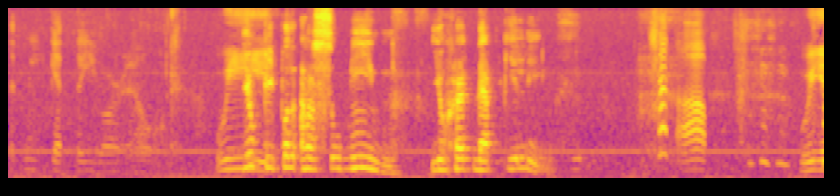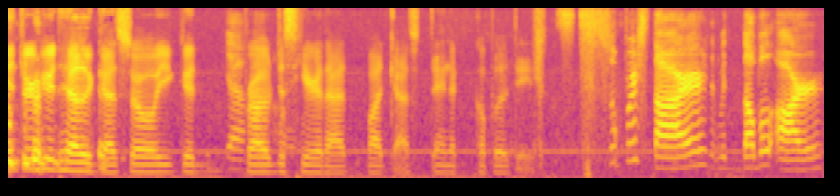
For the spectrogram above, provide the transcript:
Let me get the URL. We You people are so mean. You hurt their feelings. Shut up. we interviewed Helga, so you could Yeah. probably just hear that podcast in a couple of days. Superstar with double R.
